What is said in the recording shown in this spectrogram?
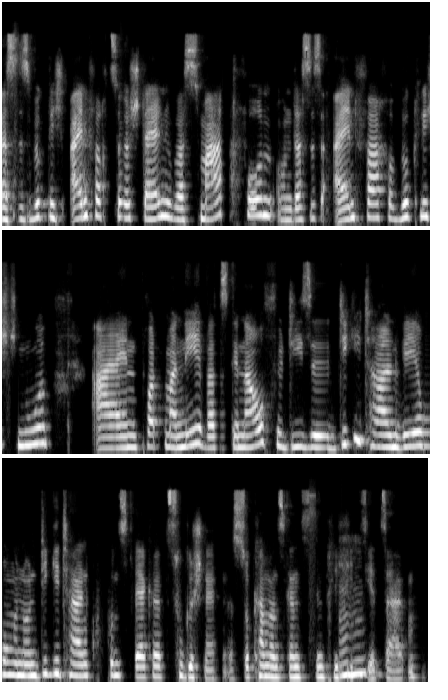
Das ist wirklich einfach zu erstellen über Smartphone und das ist einfach wirklich nur ein Portemonnaie, was genau für diese digitalen Währungen und digitalen Kunstwerke zugeschnitten ist. So kann man es ganz simplifiziert mhm. sagen.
